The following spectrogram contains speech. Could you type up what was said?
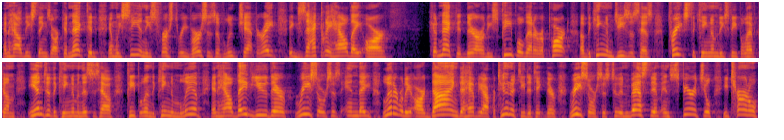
and how these things are connected. And we see in these first three verses of Luke chapter 8 exactly how they are connected. There are these people that are a part of the kingdom. Jesus has preached the kingdom. These people have come into the kingdom, and this is how people in the kingdom live and how they view their resources. And they literally are dying to have the opportunity to take their resources to invest them in spiritual, eternal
